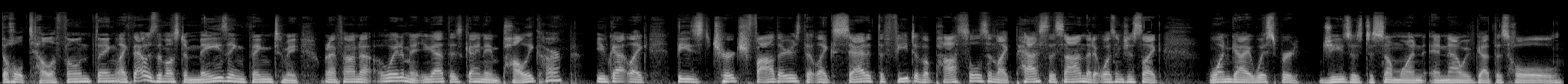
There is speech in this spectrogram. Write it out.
the whole telephone thing, like that was the most amazing thing to me when I found out, oh, wait a minute, you got this guy named Polycarp. You've got like these church fathers that like sat at the feet of apostles and like passed this on that it wasn't just like one guy whispered Jesus to someone and now we've got this whole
